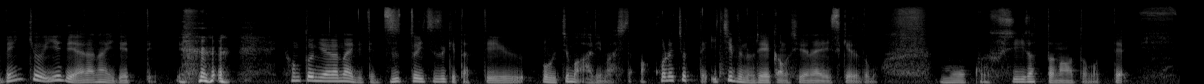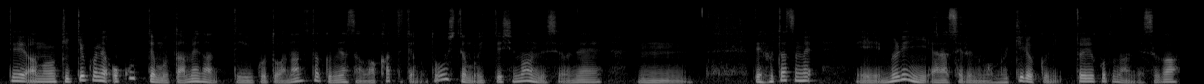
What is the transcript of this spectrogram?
勉強家でやらないでって 本当にやらないでってずっと言い続けたっていうお家もありました。ま、これちょっと一部の例かもしれないですけれどももうこれ不思議だったなと思って。であの結局ね怒ってもダメだっていうことはなんとなく皆さん分かっててもどうしても言ってしまうんですよね。うん、で2つ目、えー、無理にやらせるのも無気力にということなんですが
